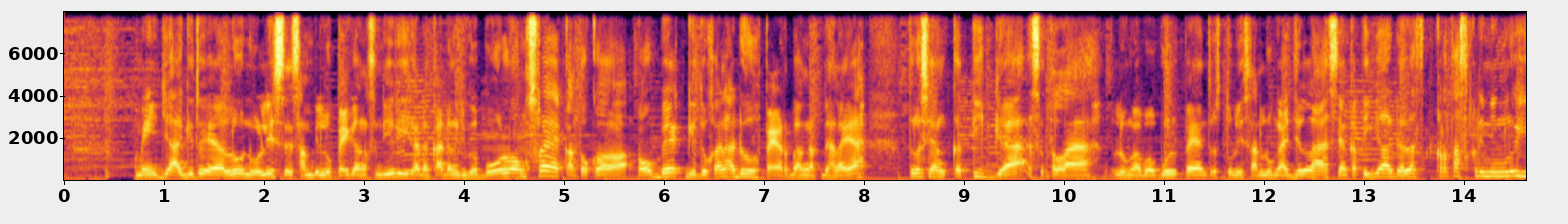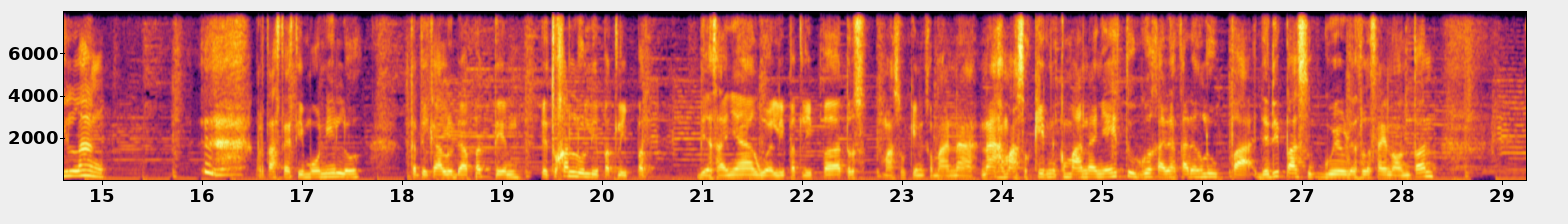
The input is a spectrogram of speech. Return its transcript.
meja gitu ya lu nulis sambil lu pegang sendiri kadang-kadang juga bolong srek atau ke robek gitu kan. Aduh PR banget dah lah ya. Terus yang ketiga setelah lu nggak bawa pulpen terus tulisan lu nggak jelas yang ketiga adalah kertas screening lu hilang. Kertas testimoni lu. Ketika lu dapetin itu kan lu lipat-lipat biasanya gue lipat-lipat terus masukin ke mana. Nah masukin ke mananya itu gue kadang-kadang lupa. Jadi pas gue udah selesai nonton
